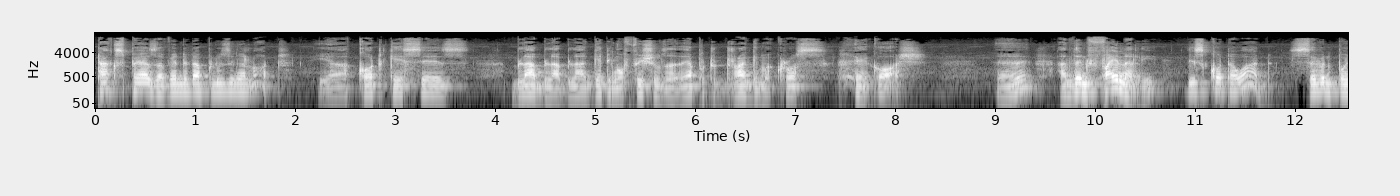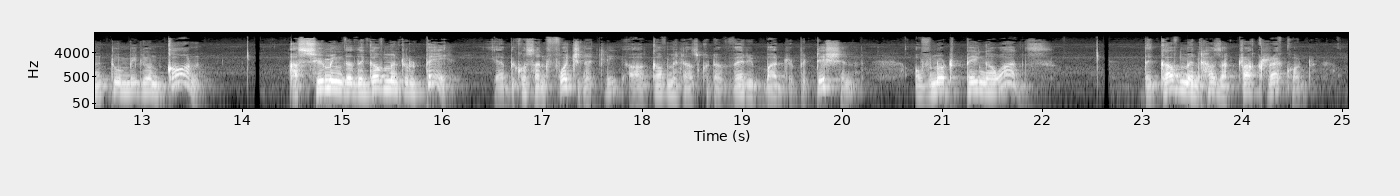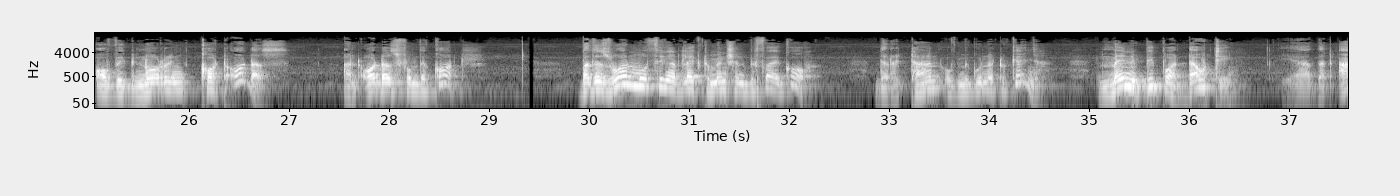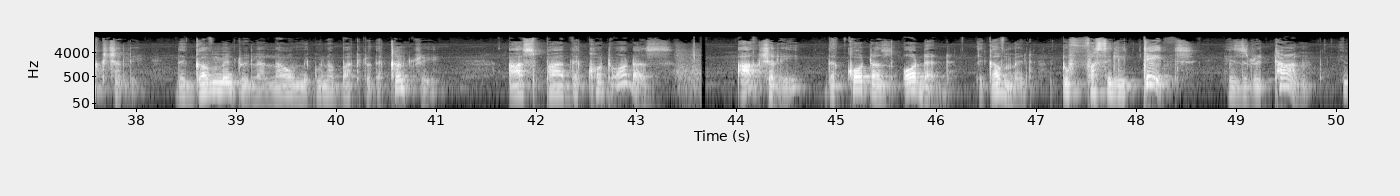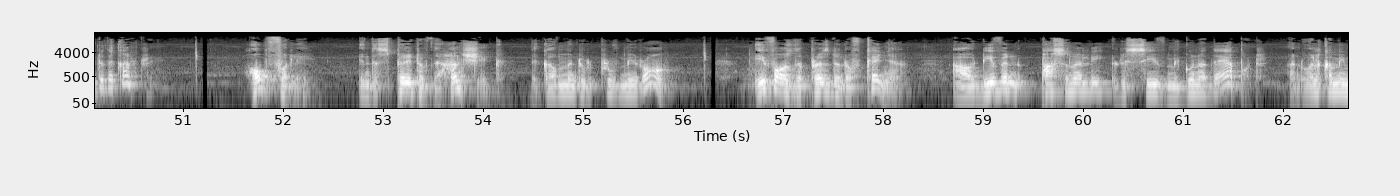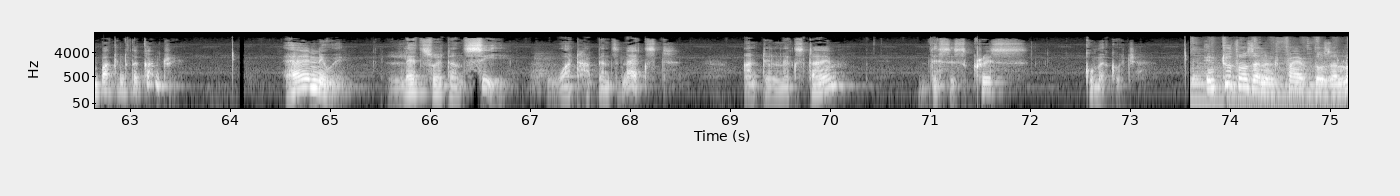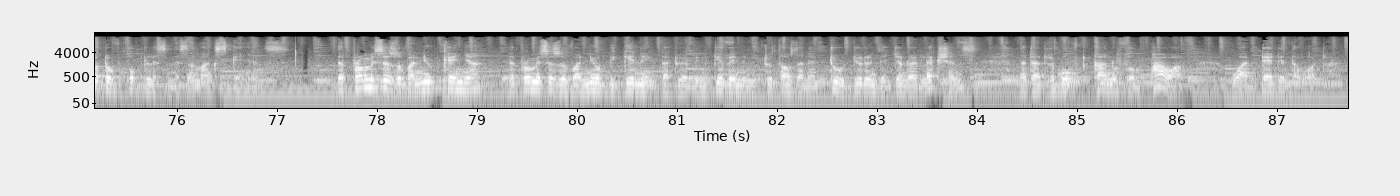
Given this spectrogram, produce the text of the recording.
taxpayers have ended up losing a lot. Yeah, court cases, blah, blah, blah, getting officials at the airport to drag him across. Hey, gosh. Eh? And then finally, this court award 7.2 million gone. Assuming that the government will pay. Yeah, because unfortunately, our government has got a very bad reputation of not paying awards. The government has a track record of ignoring court orders and orders from the court. But there's one more thing I'd like to mention before I go the return of Miguna to Kenya. Many people are doubting yeah, that actually the government will allow Miguna back to the country as per the court orders. Actually, the court has ordered the government to facilitate his return into the country. Hopefully, in the spirit of the handshake, the government will prove me wrong. If I was the president of Kenya, I would even personally receive Miguna at the airport and welcome him back into the country. Anyway, let's wait and see what happens next. Until next time, this is Chris Kumekucha. In 2005, there was a lot of hopelessness amongst Kenyans. The promises of a new Kenya, the promises of a new beginning that we have been given in 2002 during the general elections that had removed Kanu from power were dead in the water.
